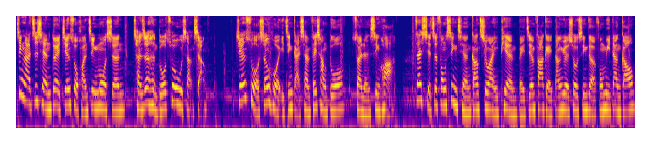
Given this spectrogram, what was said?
进来之前对监所环境陌生，产生很多错误想象。监所生活已经改善非常多，算人性化。在写这封信前，刚吃完一片北监发给当月寿星的蜂蜜蛋糕。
